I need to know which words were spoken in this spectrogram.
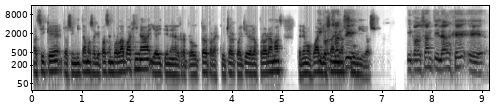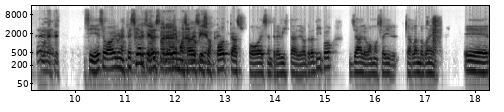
así que los invitamos a que pasen por la página y ahí tienen el reproductor para escuchar cualquiera de los programas. Tenemos varios años subidos. Y con Santi Lange, eh, una especie Sí, eso va a haber un especial, pero eso veremos a ver si esos podcasts o es entrevista de otro tipo ya lo vamos a ir charlando con él. Eh,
